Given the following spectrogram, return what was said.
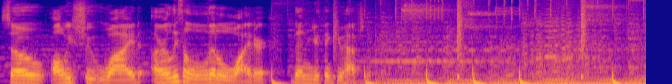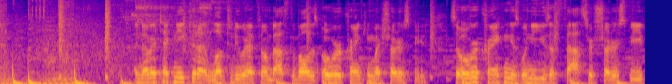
So always shoot wide, or at least a little wider than you think you have to. Another technique that I love to do when I film basketball is over cranking my shutter speed. So over cranking is when you use a faster shutter speed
